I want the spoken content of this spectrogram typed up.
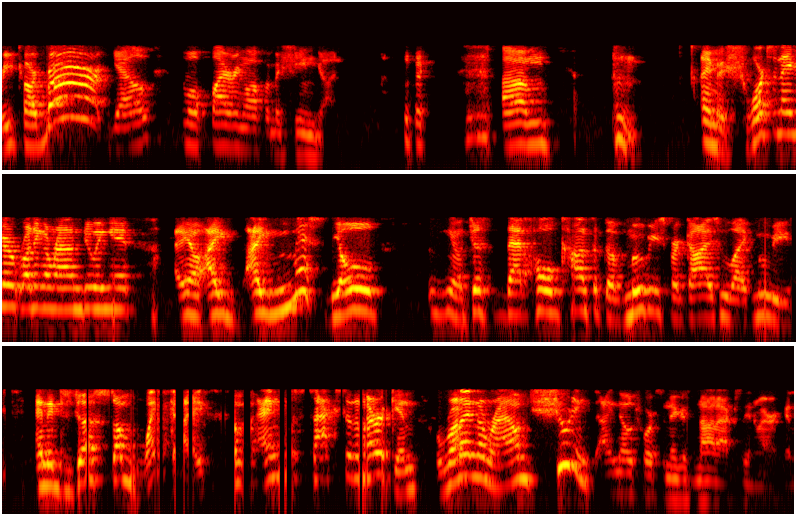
retard "Brr!" yell while firing off a machine gun. um, I miss Schwarzenegger running around doing it. You know, I I miss the old, you know, just that whole concept of movies for guys who like movies, and it's just some white guy, some Anglo-Saxon American running around shooting. I know Schwarzenegger's not actually an American,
